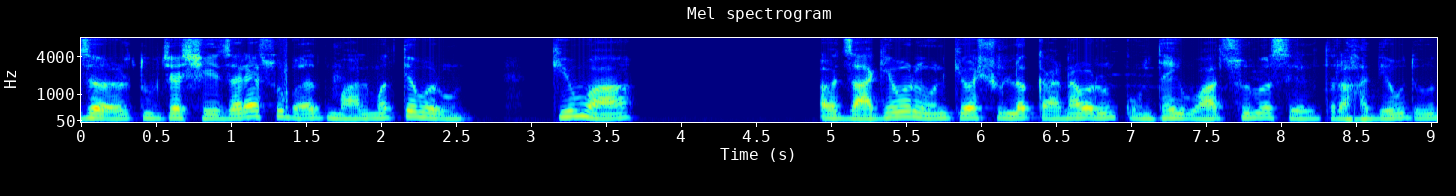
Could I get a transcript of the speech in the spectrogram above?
जर तुमच्या शेजाऱ्यासोबत मालमत्तेवरून किंवा जागेवरून किंवा क्षुल्लक कारणावरून कोणताही वाद सुरू असेल तर हा देवदूत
